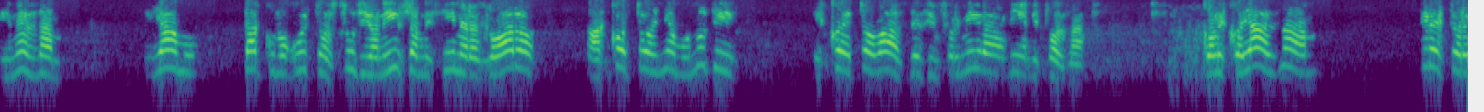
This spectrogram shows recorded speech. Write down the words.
i ne znam, ja mu takvu mogućnost studio nisam ni s njime razgovarao, a ko to njemu nudi i ko je to vas dezinformirao nije mi poznato. Koliko ja znam, direktore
